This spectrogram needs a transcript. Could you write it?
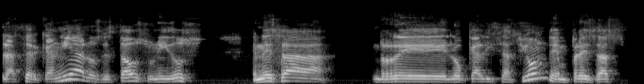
la cercanía a los Estados Unidos en esa relocalización de empresas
